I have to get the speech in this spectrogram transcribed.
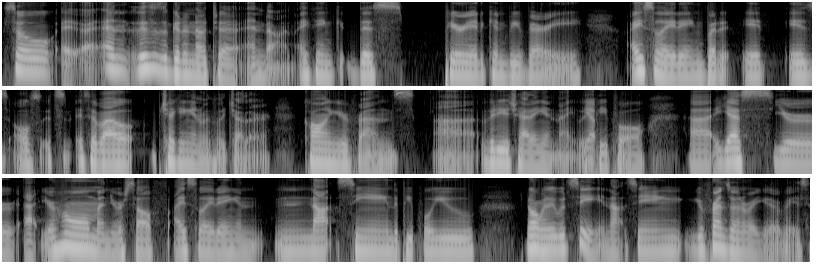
So, uh, and this is a good note to end on. I think this period can be very isolating, but it, it is also it's it's about checking in with each other, calling your friends, uh, video chatting at night with Yep. people. Uh, yes, you're at your home and you're isolating and not seeing the people you normally would see, not seeing your friends on a regular basis,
